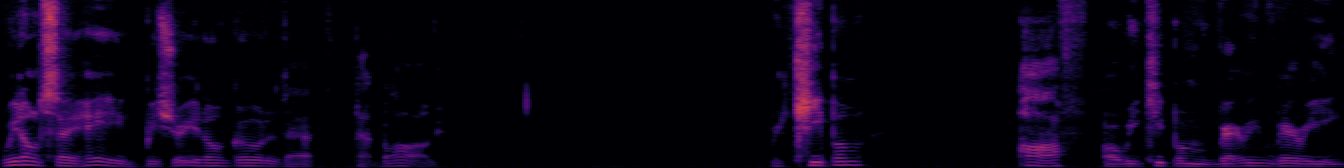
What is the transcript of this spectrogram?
We don't say, hey, be sure you don't go to that, that blog we keep them off or we keep them very, very,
